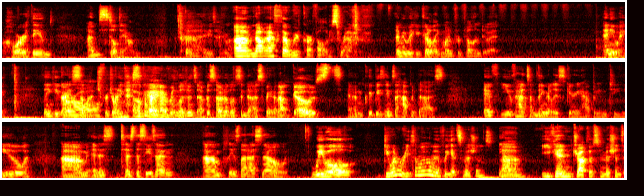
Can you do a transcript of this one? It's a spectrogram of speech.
horror themed. I'm still down for that anytime. Um. Not after that weird car followed us around. I mean, we could go to like Munfordville and do it. Anyway, thank you guys so much for joining us for Okay. our Urban Legends episode of listening to us rant about ghosts and creepy things that happened to us. If you've had something really scary happen to you, um, it is tis the season. Um, please let us know. We will. Do you want to read some of them if we get submissions? Yeah. Um, you can drop those submissions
